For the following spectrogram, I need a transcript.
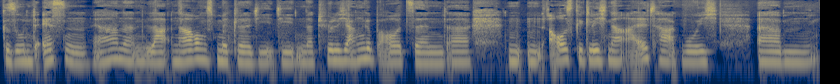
gesund essen, ja, Nahrungsmittel, die die natürlich angebaut sind, äh, ein, ausgeglichener Alltag, wo ich ähm,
